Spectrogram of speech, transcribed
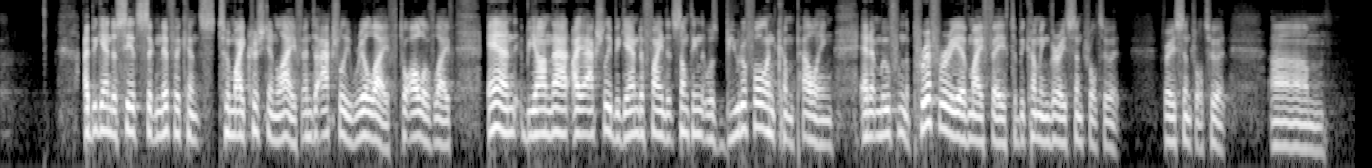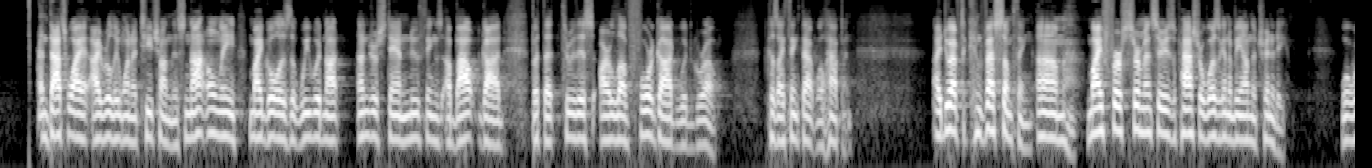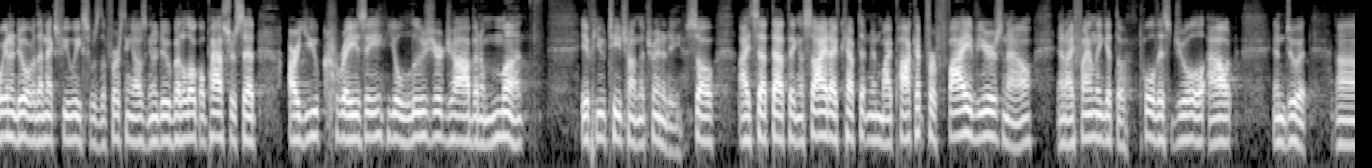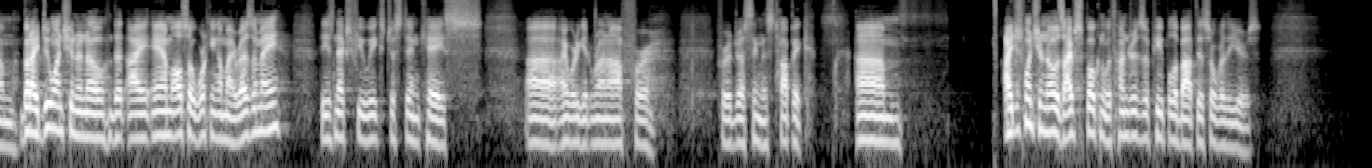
I began to see its significance to my Christian life and to actually real life, to all of life. And beyond that, I actually began to find it something that was beautiful and compelling. And it moved from the periphery of my faith to becoming very central to it. Very central to it. Um, and that's why I really want to teach on this. Not only my goal is that we would not understand new things about God, but that through this our love for God would grow, because I think that will happen. I do have to confess something. Um, my first sermon series as a pastor was going to be on the Trinity. What we're going to do over the next few weeks was the first thing I was going to do, but a local pastor said, Are you crazy? You'll lose your job in a month if you teach on the Trinity. So I set that thing aside. I've kept it in my pocket for five years now, and I finally get to pull this jewel out and do it. Um, but I do want you to know that I am also working on my resume these next few weeks, just in case uh, I were to get run off for, for addressing this topic. Um, I just want you to know, as I've spoken with hundreds of people about this over the years,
